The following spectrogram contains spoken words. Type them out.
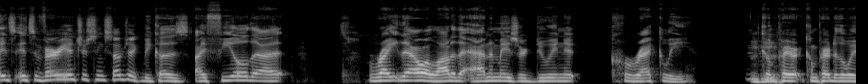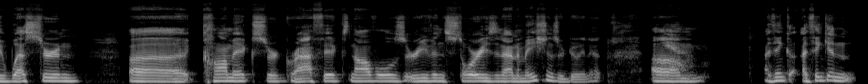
it's it's a very interesting subject because i feel that right now a lot of the animes are doing it correctly Mhm. compared compared to the way Western uh comics or graphics novels or even stories and animations are doing it. Yeah. Um I think I think in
